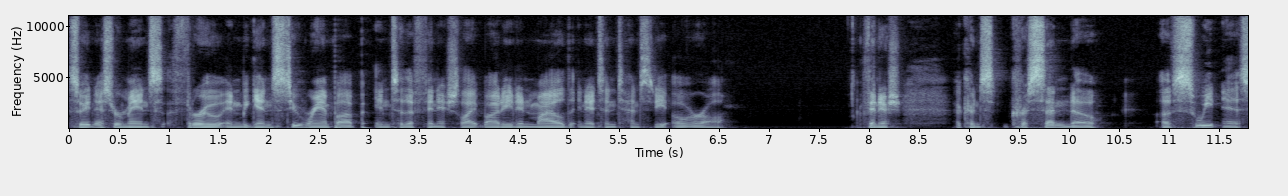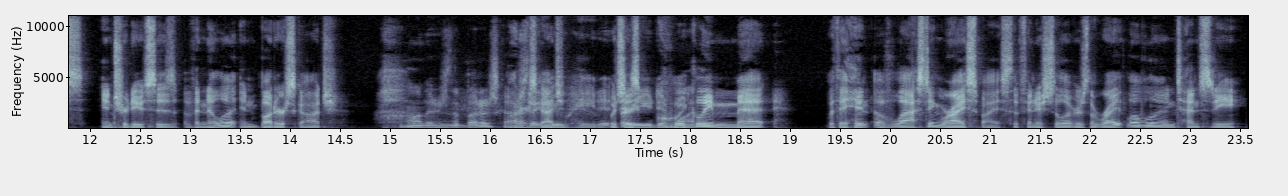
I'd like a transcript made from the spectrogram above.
Sweetness remains through and begins to ramp up into the finish, light bodied and mild in its intensity overall. Finish. A cres- crescendo of sweetness introduces vanilla and butterscotch, Oh, there's the butterscotch. Butterscotch, you hate it, which is you didn't want. quickly met with a hint of lasting rye spice. The finish delivers the right level of intensity,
